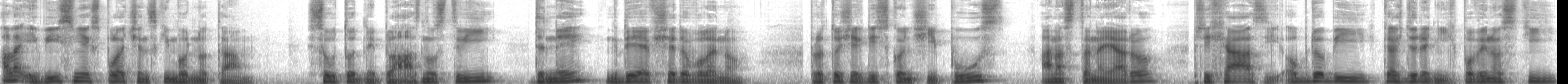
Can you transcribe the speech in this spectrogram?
ale i výsměch společenským hodnotám. Jsou to dny bláznoství, dny, kdy je vše dovoleno. Protože když skončí půst a nastane jaro, přichází období každodenních povinností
